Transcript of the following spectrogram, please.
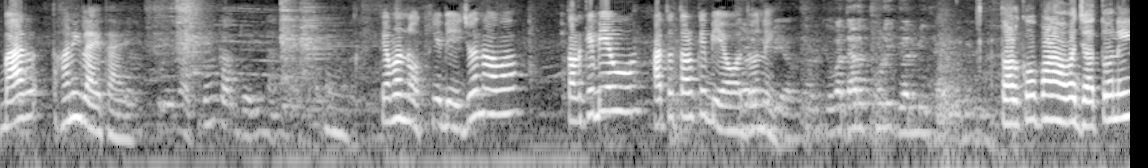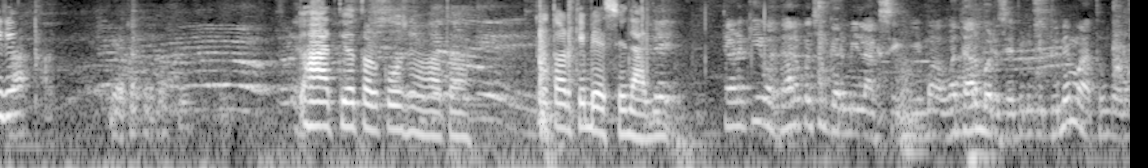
બાર હની લાય થાય તેમાં નોખીએ બેજો ને હવે? તડકે બેવું? હા તો તડકે બે વધો નહીં. તડકે વધારે થોડી ગરમી થાય. તડકો પણ હવે જતો નહીં રહ્યો? હા ત્યાં તડકો છે હવે તો. તો તડકે બેસે દાદી. તડકી વધારે પછી ગરમી લાગશે એમાં વધારે બળશે. પેલું કીધું ને માથું બળે.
